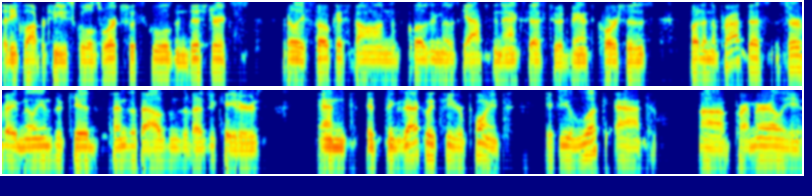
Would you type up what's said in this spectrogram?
that Equal Opportunity Schools works with schools and districts really focused on closing those gaps in access to advanced courses, but in the process, survey millions of kids, tens of thousands of educators, and it's exactly to your point. If you look at uh, primarily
